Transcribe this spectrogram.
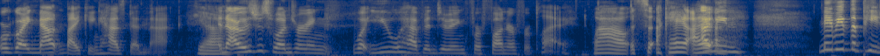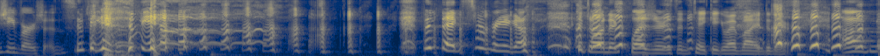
or going mountain biking has been that. Yeah. And I was just wondering what you have been doing for fun or for play. wow. It's okay. I, I mean, maybe the PG versions. but thanks for bringing up hedonic pleasures and taking my mind to there. Um,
